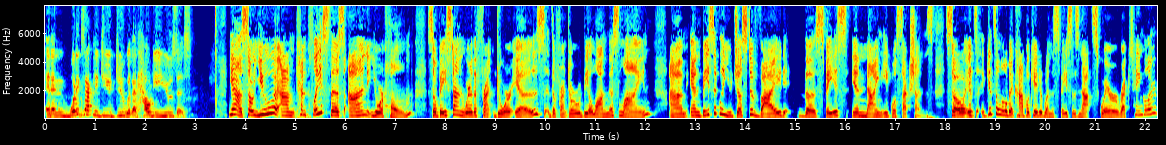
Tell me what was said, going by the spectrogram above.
And then, what exactly do you do with it? How do you use this? Yeah, so you um, can place this on your home. So, based on where the front door is, the front door would be along this line. Um, and basically, you just divide the space in nine equal sections. So it's it gets a little bit complicated when the space is not square or rectangular,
